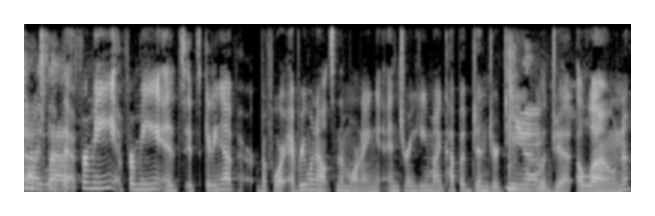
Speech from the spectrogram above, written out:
That's love that. that. For me, for me, it's it's getting up before everyone else in the morning and drinking my cup of ginger tea, Yeah. legit alone,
